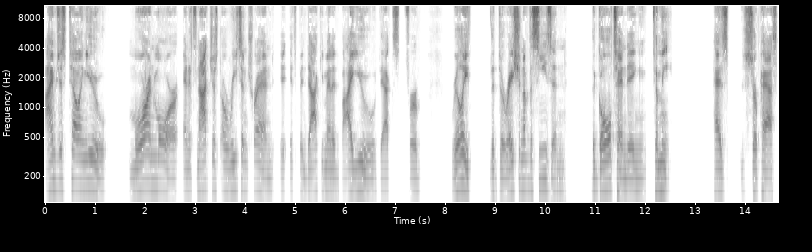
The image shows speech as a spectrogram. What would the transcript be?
I'm just telling you more and more, and it's not just a recent trend. It, has been documented by you, Dex, for really the duration of the season. The goaltending, to me, has surpassed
